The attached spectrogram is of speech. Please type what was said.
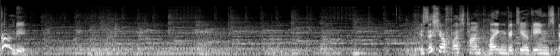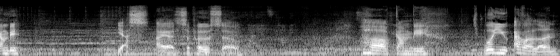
Gumby. Is this your first time playing video games, Gumby? Yes, I uh, suppose so. Oh, Gumby. Will you ever learn?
